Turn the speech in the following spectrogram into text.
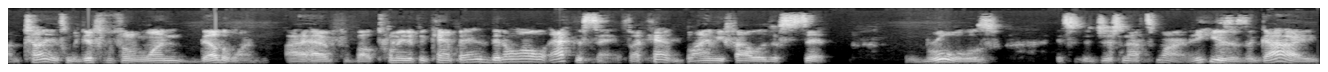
I'm telling you, it's gonna be different from one the other one. I have about 20 different campaigns. They don't all act the same, so I can't blindly follow just set rules. It's, it's just not smart. You can use as a guide.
